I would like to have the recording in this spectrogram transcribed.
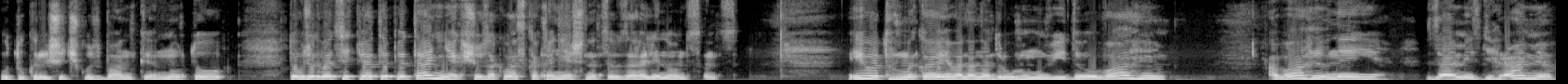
у ту кришечку з банки. Ну, то, то вже 25 питання. Якщо закваска, звісно, це взагалі нонсенс. І от вмикає вона на другому відео ваги, а ваги в неї замість грамів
